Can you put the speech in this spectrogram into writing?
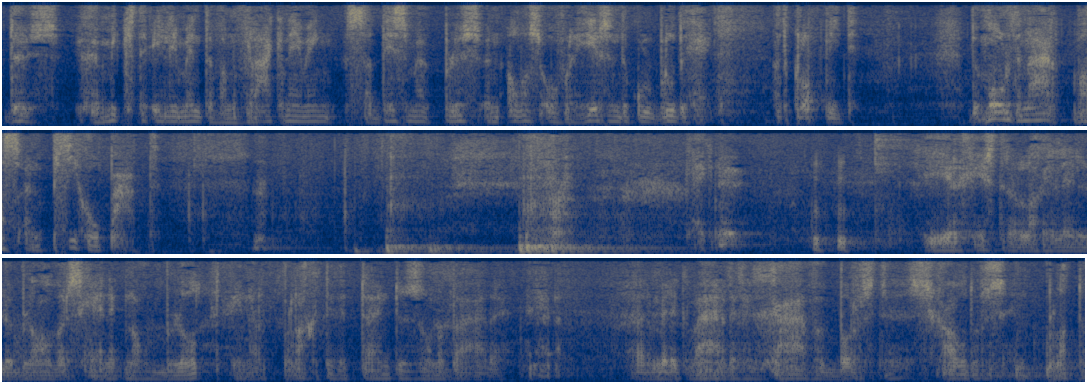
Dus gemixte elementen van wraakneming, sadisme... plus een alles overheersende koelbloedigheid. Het klopt niet. De moordenaar was een psychopaat. Kijk nu. Hier gisteren lag Hélène Leblanc waarschijnlijk nog bloot in haar prachtige tuin te zonnebaden. Haar merkwaardige gave borsten, schouders en platte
